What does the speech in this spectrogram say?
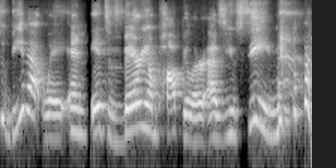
to be that way. And it's very unpopular, as you've seen.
